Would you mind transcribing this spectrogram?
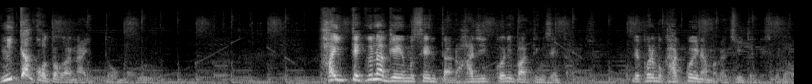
見たことがないと思う。ハイテクなゲームセンターの端っこにバッティングセンターなんですよ。で、これもかっこいい名前がついてるんですけど、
